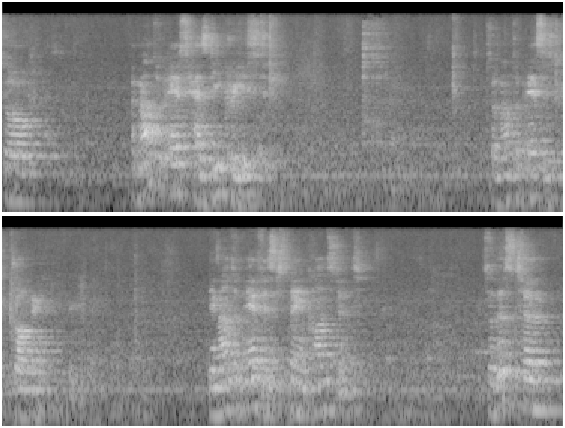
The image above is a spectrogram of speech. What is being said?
So amount of S has decreased. So amount of S is dropping. The amount of F is staying constant. So this term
